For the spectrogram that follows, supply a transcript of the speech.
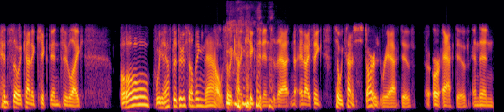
and so it kind of kicked into like, oh, we have to do something now. So we kind of kicked it into that, and, and I think so. We kind of started reactive or active, and then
